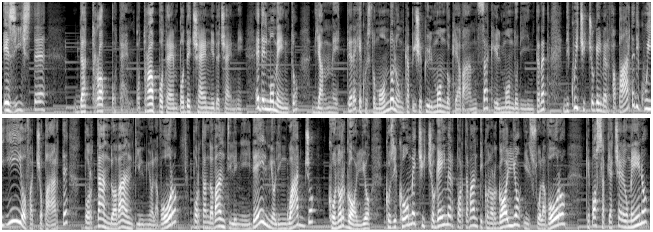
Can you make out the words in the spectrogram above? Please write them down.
esiste da troppo tempo, troppo tempo, decenni e decenni. Ed è il momento di ammettere che questo mondo non capisce più il mondo che avanza, che è il mondo di internet, di cui Ciccio Gamer fa parte, di cui io faccio parte, portando avanti il mio lavoro, portando avanti le mie idee, il mio linguaggio, con orgoglio, così come Ciccio Gamer porta avanti con orgoglio il suo lavoro, che possa piacere o meno,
